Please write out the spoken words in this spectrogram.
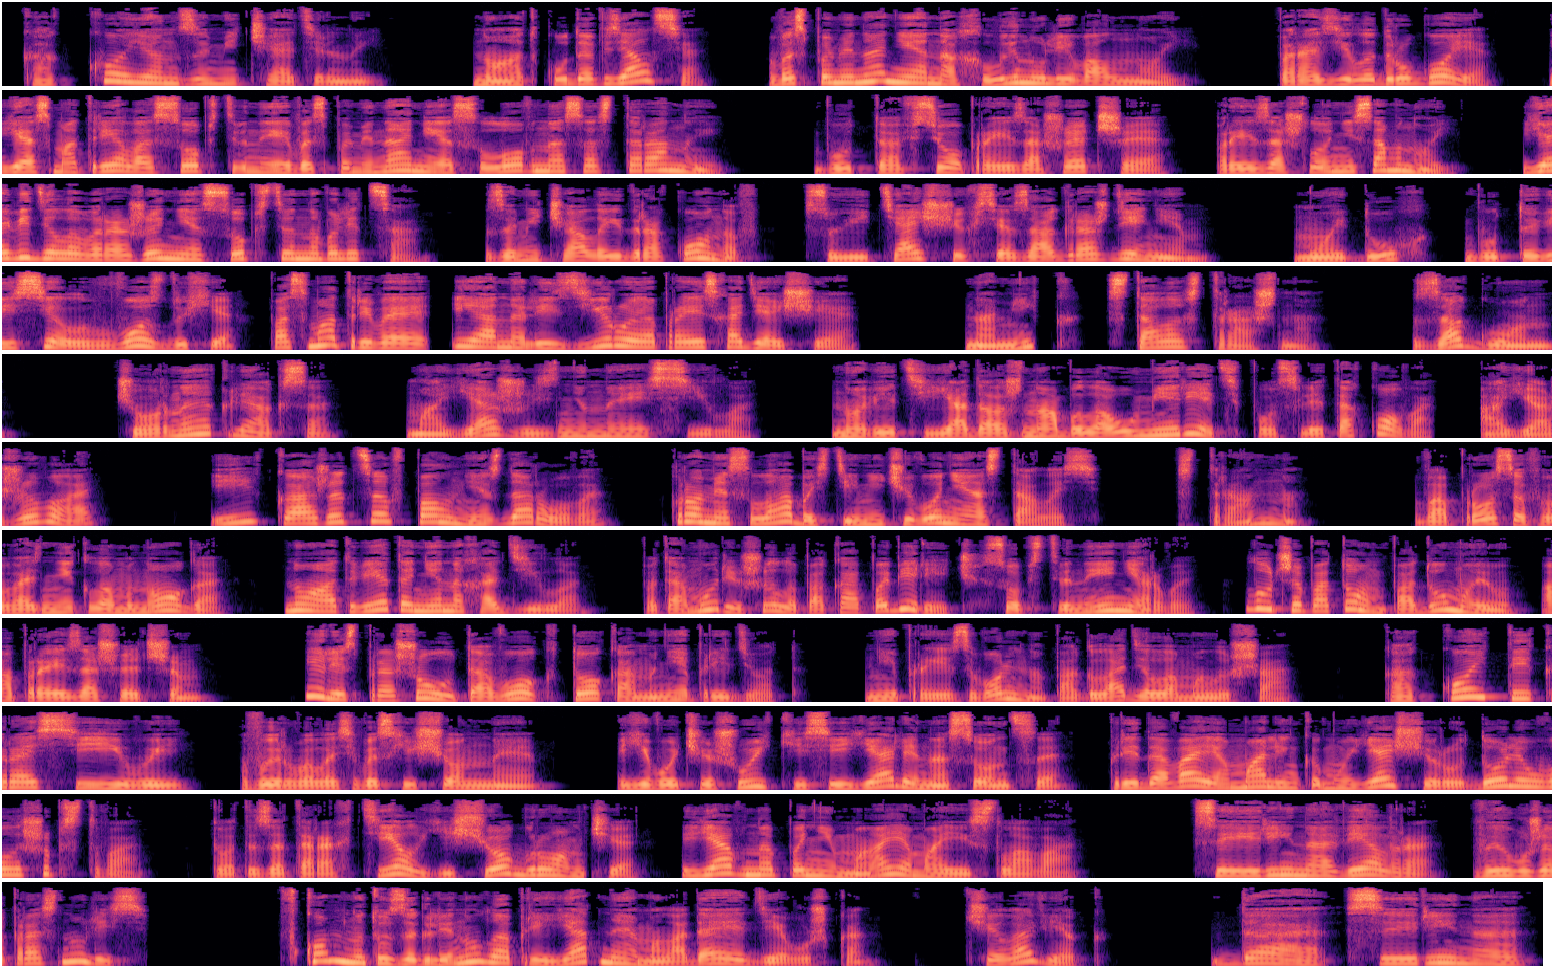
Какой он замечательный! Но откуда взялся? Воспоминания нахлынули волной. Поразило другое. Я смотрела собственные воспоминания словно со стороны, будто все произошедшее произошло не со мной. Я видела выражение собственного лица, замечала и драконов, суетящихся за ограждением. Мой дух будто висел в воздухе, посматривая и анализируя происходящее. На миг стало страшно. Загон, Черная клякса — моя жизненная сила. Но ведь я должна была умереть после такого, а я жива. И, кажется, вполне здорова. Кроме слабости ничего не осталось. Странно. Вопросов возникло много, но ответа не находила. Потому решила пока поберечь собственные нервы. Лучше потом подумаю о произошедшем. Или спрошу у того, кто ко мне придет. Непроизвольно погладила малыша. «Какой ты красивый!» — вырвалась восхищенная. Его чешуйки сияли на солнце, придавая маленькому ящеру долю волшебства. Тот затарахтел еще громче, явно понимая мои слова. «Сейрина Велра, вы уже проснулись?» В комнату заглянула приятная молодая девушка. Человек. «Да, Сейрина...»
